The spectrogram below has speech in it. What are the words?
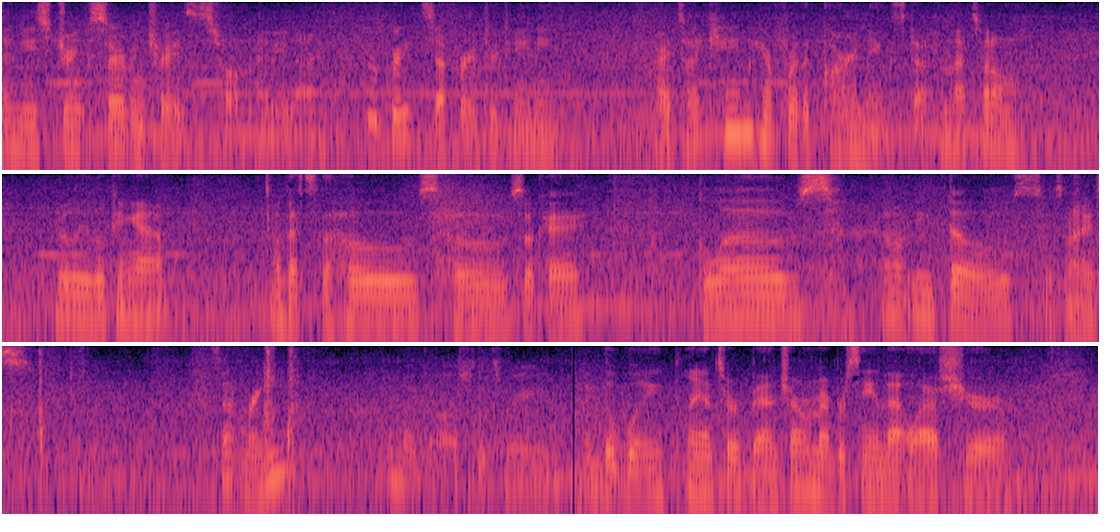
And these drink serving trays is $12.99. They're great stuff for entertaining. All right, so I came here for the gardening stuff and that's what I'm really looking at. Oh, that's the hose, hose, okay. Gloves, I don't need those. It's nice. Is that rain? Oh my gosh, that's rain. And the wooden planter bench, I remember seeing that last year.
